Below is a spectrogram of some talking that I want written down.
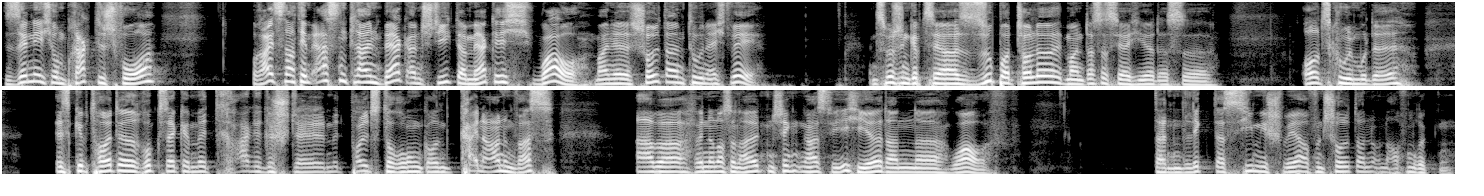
sinnig und praktisch vor, Bereits nach dem ersten kleinen Berganstieg, da merke ich, wow, meine Schultern tun echt weh. Inzwischen gibt es ja super tolle, ich meine, das ist ja hier das äh, Oldschool-Modell. Es gibt heute Rucksäcke mit Tragegestell, mit Polsterung und keine Ahnung was. Aber wenn du noch so einen alten Schinken hast wie ich hier, dann äh, wow, dann liegt das ziemlich schwer auf den Schultern und auf dem Rücken.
